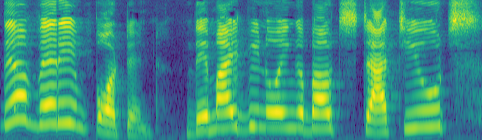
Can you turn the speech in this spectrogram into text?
They are very important. They might be knowing about statutes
